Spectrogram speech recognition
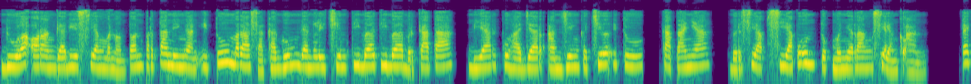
Dua orang gadis yang menonton pertandingan itu merasa kagum dan licin tiba-tiba berkata, biar ku hajar anjing kecil itu, katanya, bersiap-siap untuk menyerang siang kean. Tek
